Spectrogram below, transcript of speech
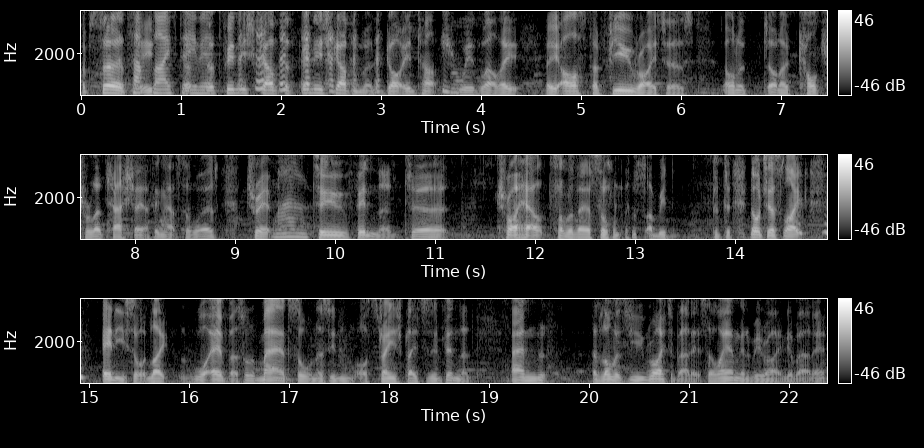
absurdly, life, the- the Finnish gov- the Finnish government got in touch with well they they asked a few writers on a on a cultural attaché I think that's the word trip Wow. to Finland to try out some of their saunas. I mean, uh, not just like any sort, like whatever sort of mad saunas in or strange places in Finland. And as long as you write about it, so I am going to be writing about it.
